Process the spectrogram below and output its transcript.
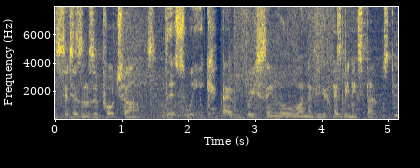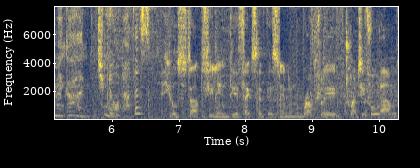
citizens of Port Charles. This week, Every single one of you has been exposed. Oh my god, did you know about this? You'll start feeling the effects of this in roughly 24 hours.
